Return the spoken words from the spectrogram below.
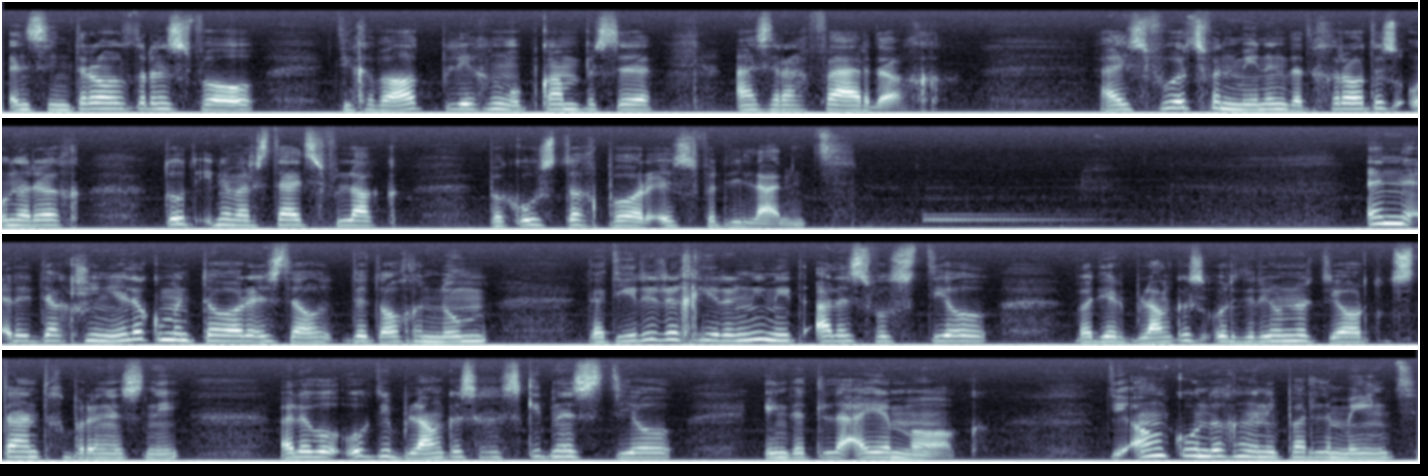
in Centraal Transvaal die geweldpleging op kampusse as rechtvaardig. Hy is voorts van mening dat gratis onderrig tot universiteitsvlak bekostigbaar is vir die land. In redaktionele kommentaar is dit al genoem dat hierdie regering nie net alles wil steel wat dier Blankes oor 300 jaar tot stand gebring is nie, hulle wil ook die Blankes geskiednis steel en dit hulle eie maak. Die aankondiging in die parlement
